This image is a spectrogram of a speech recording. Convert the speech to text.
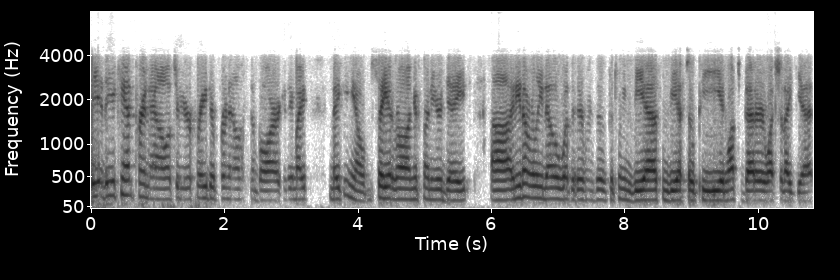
you, that you can't pronounce, or you're afraid to pronounce in the bar because they might make you know say it wrong in front of your date, uh, and you don't really know what the difference is between VS and VSOP and what's better, what should I get.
